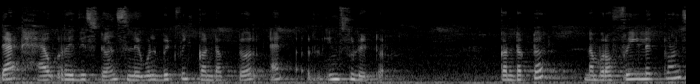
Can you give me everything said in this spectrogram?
that have resistance level between conductor and insulator. Conductor number of free electrons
